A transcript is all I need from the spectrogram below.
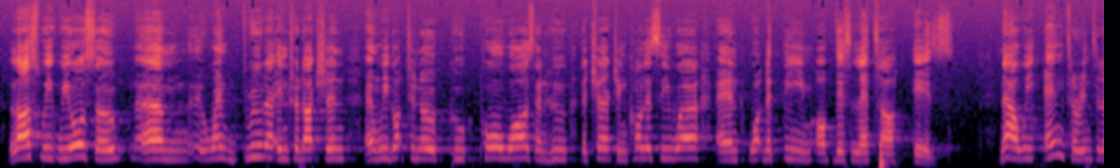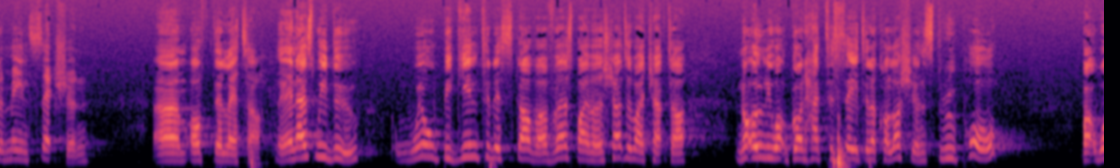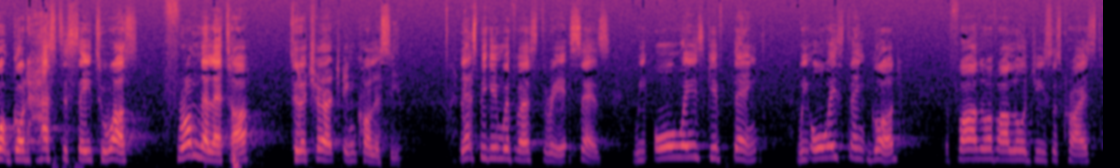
Last week, we also um, went through the introduction and we got to know who Paul was and who the church in Colossae were and what the theme of this letter is. Now, we enter into the main section um, of the letter. And as we do, we'll begin to discover, verse by verse, chapter by chapter, not only what God had to say to the Colossians through Paul but what God has to say to us from the letter to the church in Colossae. Let's begin with verse 3. It says, We always give thanks, we always thank God, the Father of our Lord Jesus Christ,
